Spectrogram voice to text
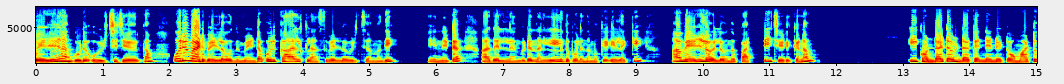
വെള്ളം കൂടി ഒഴിച്ച് ചേർക്കാം. ഒരുപാട് വെള്ളമൊന്നും വേണ്ട. ഒരു കാൽ ഗ്ലാസ് വെള്ളം ഒഴിച്ചാൽ മതി. എന്നിട്ട് അതെല്ലാം കൂടി നല്ലതുപോലെ നമുക്ക് ഇളക്കി ആ വെള്ളമെല്ലാം ഒന്ന് പറ്റിച്ചെടുക്കണം. ഈ കൊണ്ടാട്ടം ഉണ്ടാക്കാൻ ഞാൻ ടൊമാറ്റോ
